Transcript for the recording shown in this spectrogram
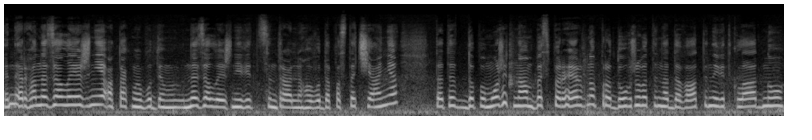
енергонезалежні, а так ми будемо незалежні від центрального водопостачання. Та це допоможе нам безперервно продовжувати надавати невідкладну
